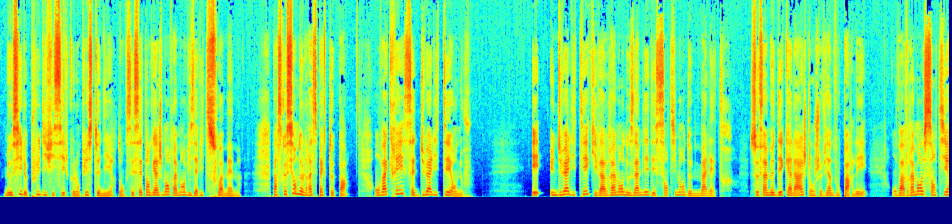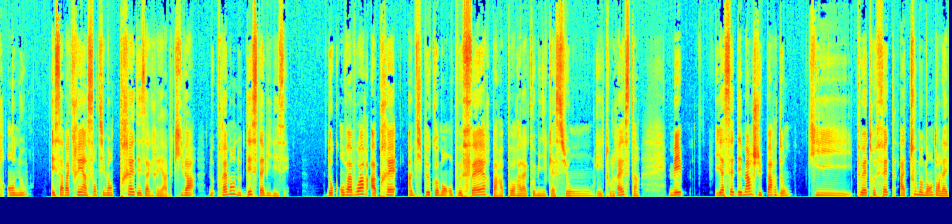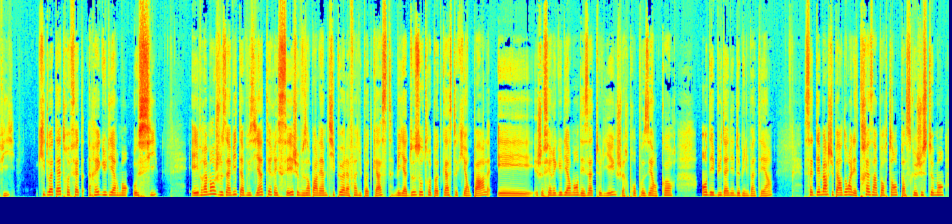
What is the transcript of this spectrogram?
mais aussi le plus difficile que l'on puisse tenir. Donc c'est cet engagement vraiment vis-à-vis de soi-même. Parce que si on ne le respecte pas, on va créer cette dualité en nous. Et une dualité qui va vraiment nous amener des sentiments de mal-être. Ce fameux décalage dont je viens de vous parler, on va vraiment le sentir en nous et ça va créer un sentiment très désagréable qui va vraiment nous déstabiliser. Donc on va voir après un petit peu comment on peut faire par rapport à la communication et tout le reste. Mais il y a cette démarche du pardon qui peut être faite à tout moment dans la vie, qui doit être faite régulièrement aussi. Et vraiment, je vous invite à vous y intéresser. Je vais vous en parler un petit peu à la fin du podcast, mais il y a deux autres podcasts qui en parlent et je fais régulièrement des ateliers que je vais reproposer encore en début d'année 2021 cette démarche du pardon, elle est très importante parce que justement,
